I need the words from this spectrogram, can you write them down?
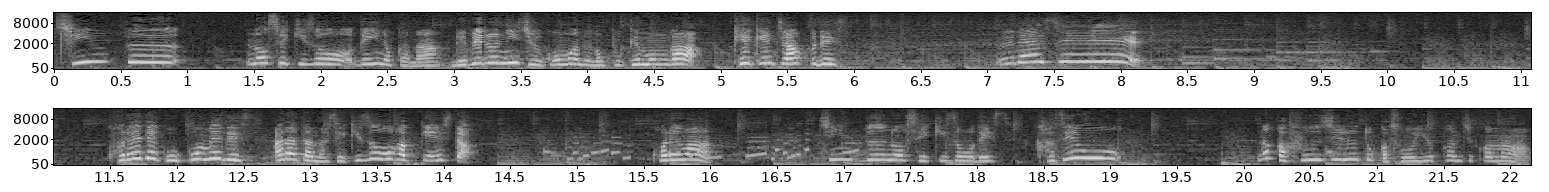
陳風の石像でいいのかな？レベル25までのポケモンが経験値アップです。嬉しい。これで5個目です。新たな石像を発見した。これは陳風の石像です。風をなんか封じるとかそういう感じかな。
